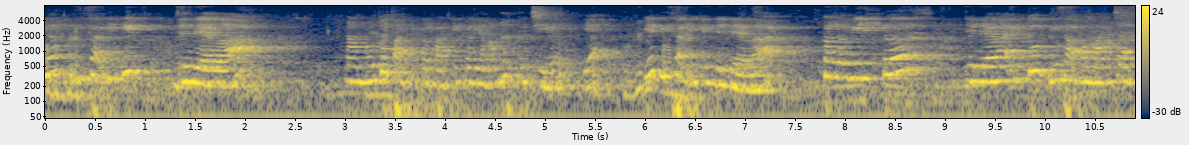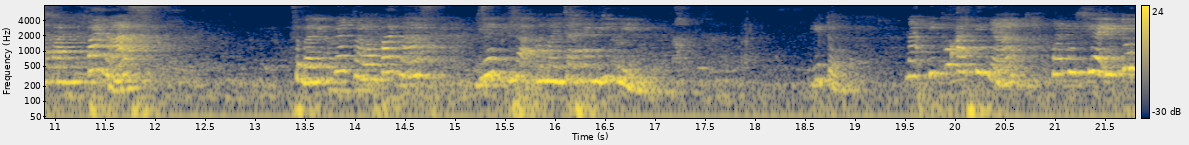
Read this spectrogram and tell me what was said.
Dia bisa bikin jendela nano itu partikel-partikel yang amat kecil ya. Dia bisa bikin jendela. Kalau winter jendela itu bisa memancarkan panas. Sebaliknya kalau panas dia bisa memancarkan dingin. Gitu. Nah itu artinya manusia itu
